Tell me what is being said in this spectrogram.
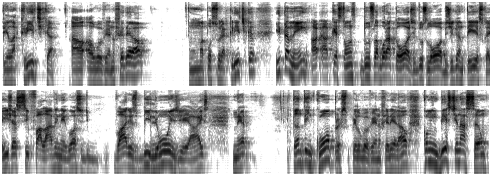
pela crítica ao, ao governo federal uma postura crítica e também a, a, questão dos laboratórios, dos lobbies gigantescos. Aí já se falava em negócio de vários bilhões de reais, né? Tanto em compras pelo governo federal, como em destinação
